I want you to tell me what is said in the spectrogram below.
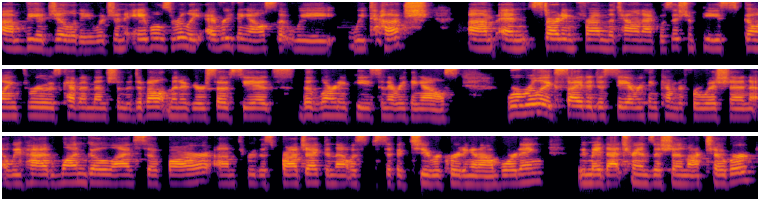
um, the agility, which enables really everything else that we we touch. Um, and starting from the talent acquisition piece, going through, as Kevin mentioned, the development of your associates, the learning piece, and everything else. We're really excited to see everything come to fruition. Uh, we've had one go live so far um, through this project, and that was specific to recruiting and onboarding. We made that transition in October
